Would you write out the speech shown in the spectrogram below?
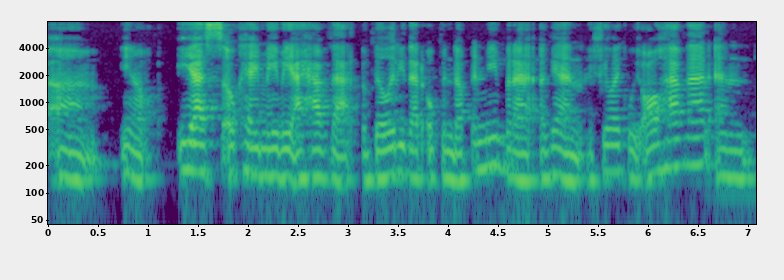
um, you know, yes, okay, maybe I have that ability that opened up in me, but I, again, I feel like we all have that, and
